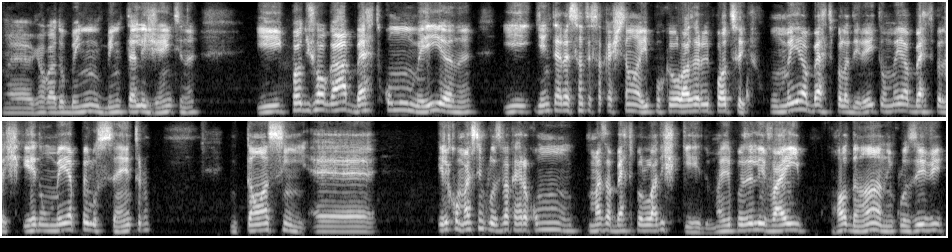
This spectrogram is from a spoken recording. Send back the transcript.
é um jogador bem, bem inteligente, né? E pode jogar aberto como um meia, né? E, e, é interessante essa questão aí, porque o Lázaro ele pode ser um meia aberto pela direita, um meia aberto pela esquerda, um meia pelo centro. Então, assim, é, ele começa inclusive a carreira como mais aberto pelo lado esquerdo, mas depois ele vai rodando, inclusive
